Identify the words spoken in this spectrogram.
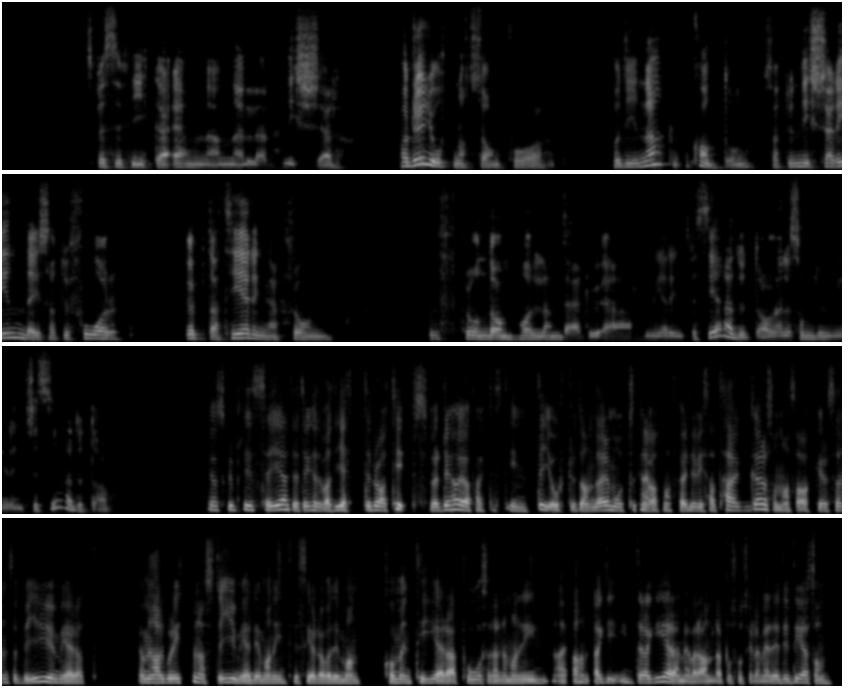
specifika ämnen eller nischer. Har du gjort något sånt på, på dina konton? Så att du nischar in dig så att du får uppdateringar från, från de hållen där du är mer intresserad utav eller som du är mer intresserad utav. Jag skulle precis säga att jag tycker att det var ett jättebra tips. För det har jag faktiskt inte gjort. Utan däremot så kan det vara att man följer vissa taggar och sådana saker. Och sen så blir det ju mer att ja, men algoritmerna styr ju mer det man är intresserad av och det man kommenterar på. Så där när man in, ag- interagerar med varandra på sociala medier. Det är det som,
